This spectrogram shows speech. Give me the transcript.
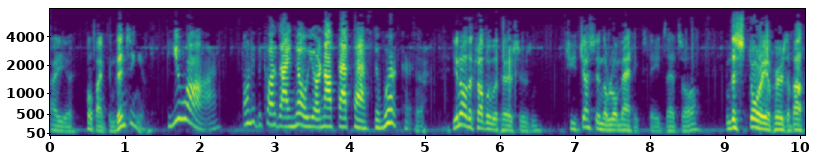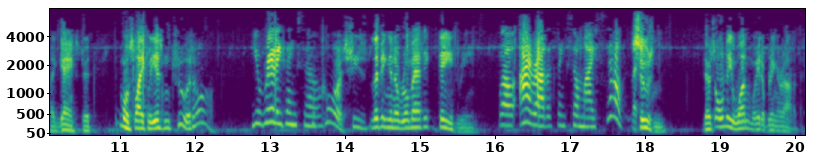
I uh, hope I'm convincing you. You are. Only because I know you're not that fast a worker. You know the trouble with her, Susan. She's just in the romantic stage, that's all. And this story of hers about the gangster, it most likely isn't true at all. You really think so? Of course, she's living in a romantic daydream. Well, I rather think so myself, but Susan, there's only one way to bring her out of it.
